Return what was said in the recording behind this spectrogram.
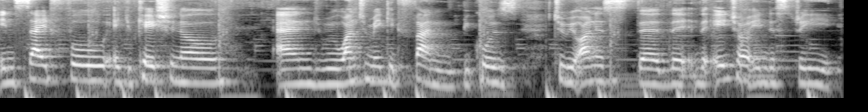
insightful, educational, and we want to make it fun because to be honest the, the, the hr industry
